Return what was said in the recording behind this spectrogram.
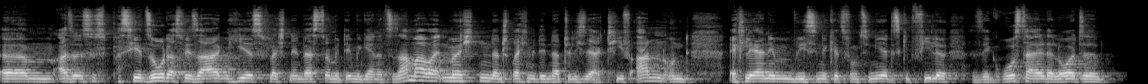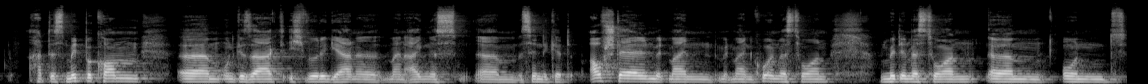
ähm, also es ist passiert so, dass wir sagen, hier ist vielleicht ein Investor, mit dem wir gerne zusammenarbeiten möchten. Dann sprechen wir den natürlich sehr aktiv an und erklären ihm, wie Syndicates funktioniert. Es gibt viele, also der Großteil der Leute hat es mitbekommen ähm, und gesagt, ich würde gerne mein eigenes ähm, Syndicate aufstellen mit meinen mit meinen Co-Investoren und Mitinvestoren ähm, und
